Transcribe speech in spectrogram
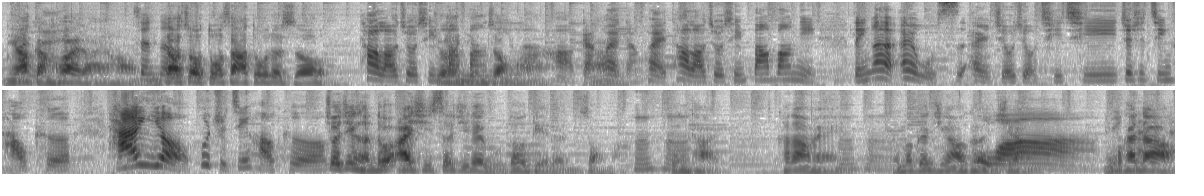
你要赶快来哈，你到时候多杀多的时候。套牢救星帮帮你了哈，赶快赶快套牢救星帮帮你，零二二五四二九九七七，这是金豪科，还有不止金豪科，最近很多 IC 设计类股都跌得很重嘛，敦泰看到没？有没有跟金豪科很像？你有没有看到？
